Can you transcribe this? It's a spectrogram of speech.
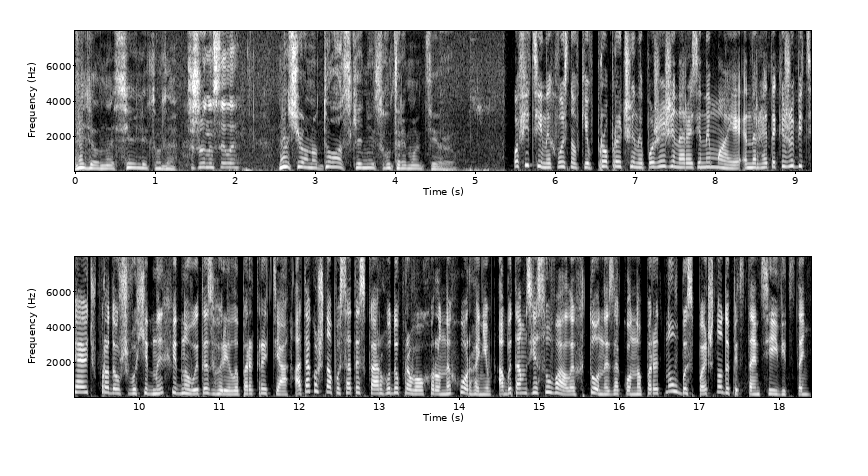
видел, носили туда. Що що носили? Ну что, ну доски несут, ремонтировать. Офіційних висновків про причини пожежі наразі немає. Енергетики ж обіцяють впродовж вихідних відновити згоріле перекриття, а також написати скаргу до правоохоронних органів, аби там з'ясували, хто незаконно перетнув безпечно до підстанції відстань.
